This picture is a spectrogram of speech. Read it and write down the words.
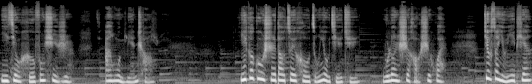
依旧和风煦日，安稳绵长。一个故事到最后总有结局，无论是好是坏。就算有一天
